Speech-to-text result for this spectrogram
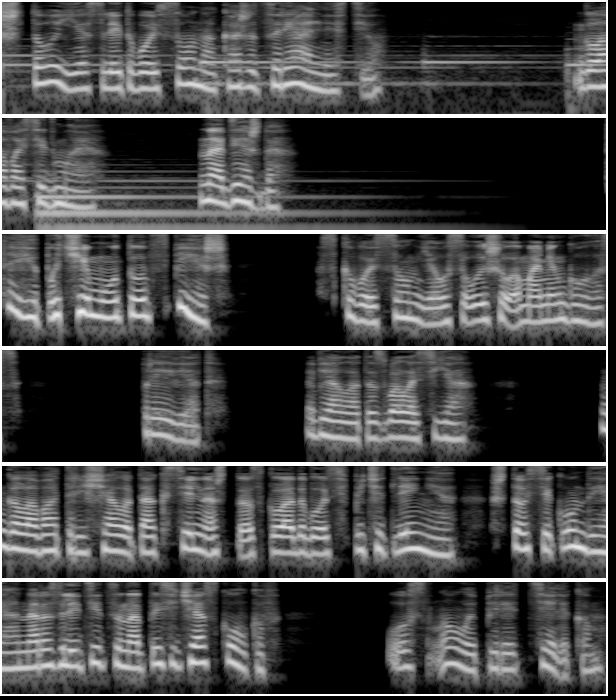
что, если твой сон окажется реальностью? Глава седьмая. Надежда. «Ты почему тут спишь?» Сквозь сон я услышала мамин голос. «Привет», — вяло отозвалась я. Голова трещала так сильно, что складывалось впечатление, что секунды, и она разлетится на тысячи осколков. Уснула перед телеком.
